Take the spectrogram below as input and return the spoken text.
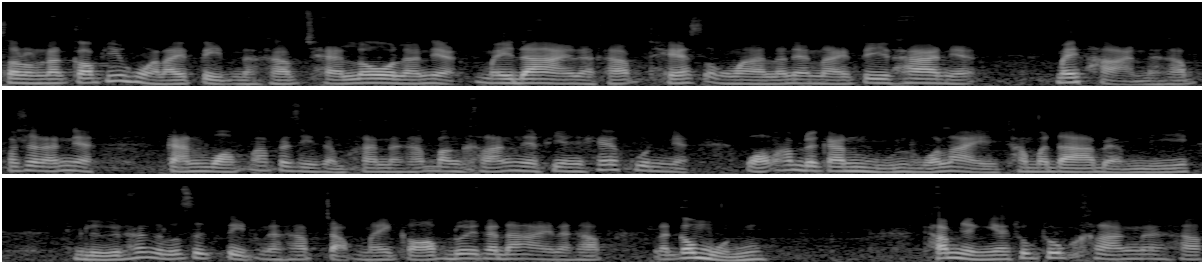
สำหรับนักกอล์ฟที่หัวไหลติดนะครับแชโลแล้วเนี่ยไม่ได้นะครับ เทสออกมาแล้วเนี่ยไนตี้ท่าเนี่ย ไม่ผ่านนะครับ เพราะฉะนั้นเนี่ยการวอร์มอัพเป็นสิ่งสำคัญนะครับ บางครั้งเนี่ยเพียงแค่คุณเนี่ยวอร์มอัพโดยการหมุนหัวไหล่ธรรมดาแบบนี้ หรือถ้าเกิดรู้สึกติดนะครับ จับไมค์กอล์ฟด้วยก็ได้นะครับ แล้วก็หมุนทำอย่างเงี้ยทุก ๆ ครั้งนะครับ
